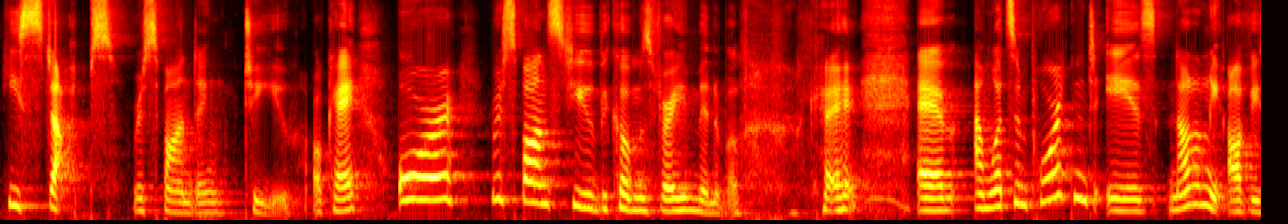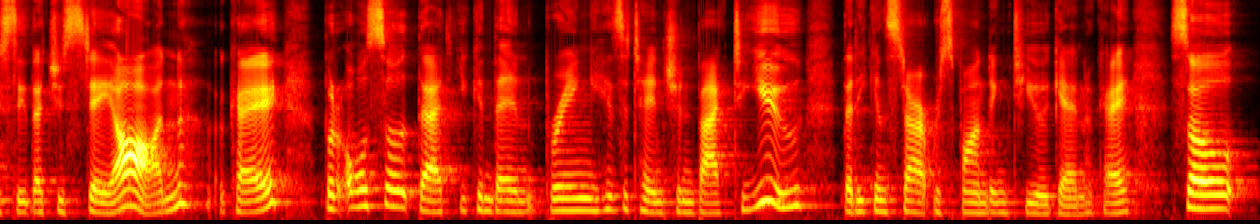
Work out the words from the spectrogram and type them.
he stops responding to you, okay? Or response to you becomes very minimal, okay? Um, and what's important is not only obviously that you stay on, okay, but also that you can then bring his attention back to you, that he can start responding to you again, okay? So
